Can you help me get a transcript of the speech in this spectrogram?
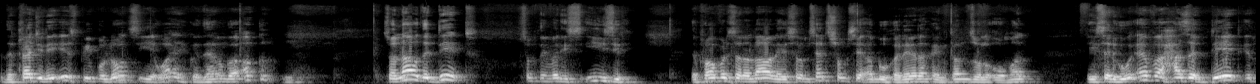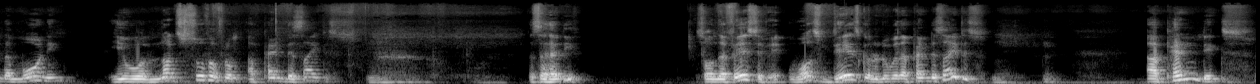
The tragedy is people don't see it. Why? Because they haven't got aql. So now the date, something very easy. The Prophet ﷺ said, some say Abu Huraira in Kanzul Ummal, he said, whoever has a date in the morning, he will not suffer from appendicitis. That's a hadith. So on the face of it, what's days going to do with appendicitis? Hmm. Appendix,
